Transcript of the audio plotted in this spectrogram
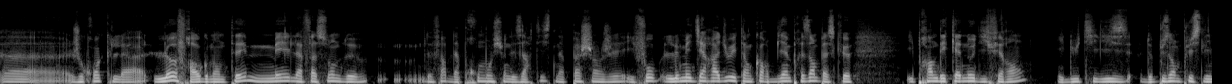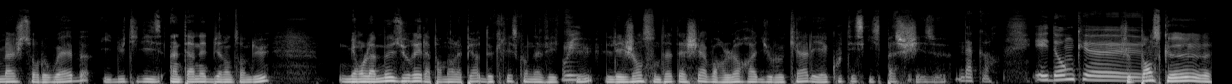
je crois que l'offre a augmenté, mais la façon de, de, faire de la promotion des artistes n'a pas changé. Il faut, le média radio est encore bien présent parce que il prend des canaux différents. Il utilise de plus en plus l'image sur le web. Il utilise Internet, bien entendu mais on l'a mesuré là pendant la période de crise qu'on a vécue. Oui. Les gens sont attachés à voir leur radio locale et à écouter ce qui se passe chez eux. D'accord. Et donc, euh, Je pense que euh,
